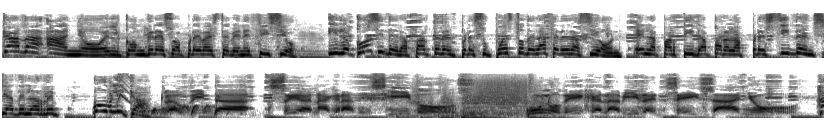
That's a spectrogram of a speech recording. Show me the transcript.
Cada año el Congreso aprueba este beneficio y lo considera parte del presupuesto de la Federación en la partida para la presidencia de la República. Claudita, sean agradecidos. Uno deja la vida en seis años. ¡Ja!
